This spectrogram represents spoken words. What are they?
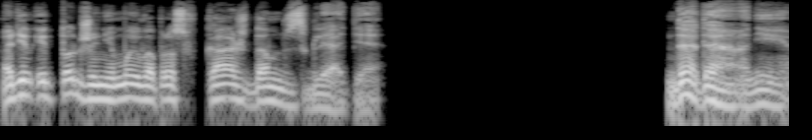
один и тот же немой вопрос в каждом взгляде. Да-да, они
